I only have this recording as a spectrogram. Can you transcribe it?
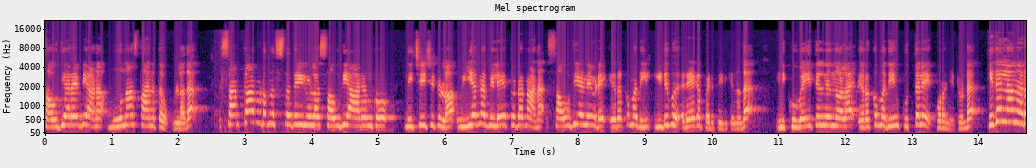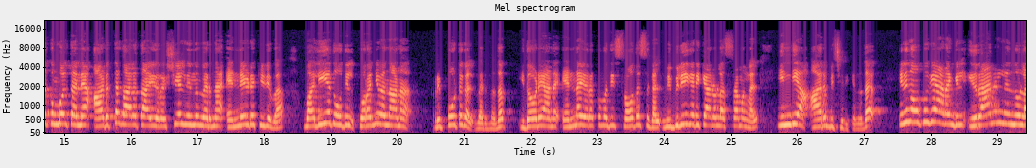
സൗദി അറേബ്യയാണ് മൂന്നാം സ്ഥാനത്ത് ഉള്ളത്. സർക്കാർ ഉടമസ്ഥതയിലുള്ള സൗദി ആരംകോ നിശ്ചയിച്ചിട്ടുള്ള ഉയർന്ന വിലയെ തുടർന്നാണ് സൗദി എണ്ണയുടെ ഇറക്കുമതിയിൽ ഇടിവ് രേഖപ്പെടുത്തിയിരിക്കുന്നത്. ഇനി കുവൈത്തിൽ നിന്നുള്ള ഇറക്കുമതിയും കുത്തനെ കുറഞ്ഞിട്ടുണ്ട്. ഇതെല്ലാം നടക്കുമ്പോൾ തന്നെ അടുത്ത കാലത്തായി റഷ്യയിൽ നിന്നും വരുന്ന എണ്ണയുടെ കിഴിവ് വലിയ തോതിൽ കുറഞ്ഞുവെന്നാണ് റിപ്പോർട്ടുകൾ വരുന്നത്. ഇതോടെയാണ് എണ്ണ ഇറക്കുമതി സ്രോതസ്സുകൾ വിപുലീകരിക്കാനുള്ള ശ്രമങ്ങൾ ഇന്ത്യ ആരംഭിച്ചിരിക്കുന്നത്. ഇനി നോക്കുകയാണെങ്കിൽ ഇറാനിൽ നിന്നുള്ള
